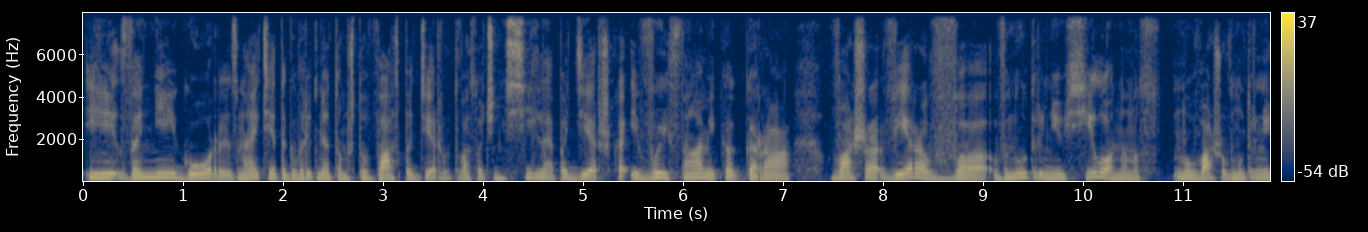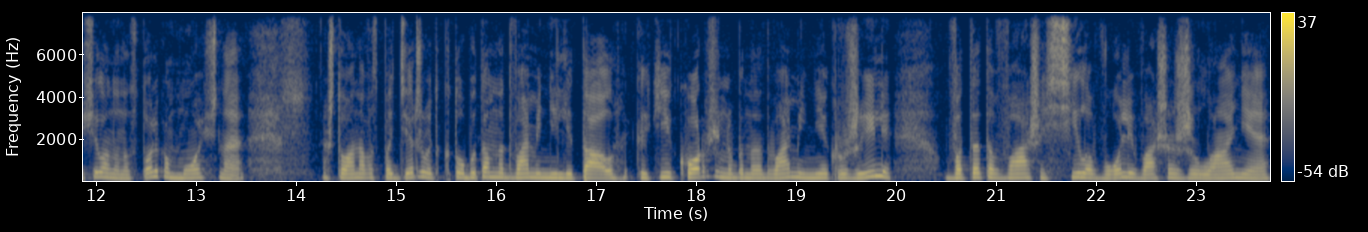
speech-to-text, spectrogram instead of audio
и за ней горы, знаете, это говорит мне о том, что вас поддерживают, у вас очень сильная поддержка, и вы сами как гора, ваша вера в внутреннюю силу, она, ну, вашу внутреннюю силу, она настолько мощная, что она вас поддерживает, кто бы там над вами не летал, какие коржины бы над вами не кружили, вот это ваша сила воли, ваше желание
